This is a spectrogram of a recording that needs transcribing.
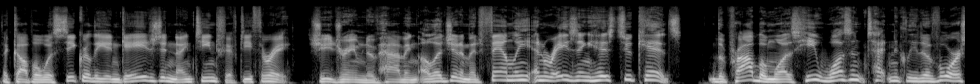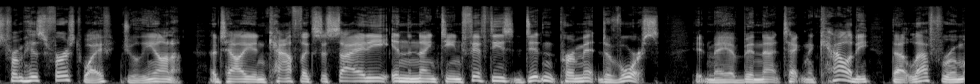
The couple was secretly engaged in 1953. She dreamed of having a legitimate family and raising his two kids. The problem was he wasn't technically divorced from his first wife, Giuliana. Italian Catholic society in the 1950s didn't permit divorce. It may have been that technicality that left room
